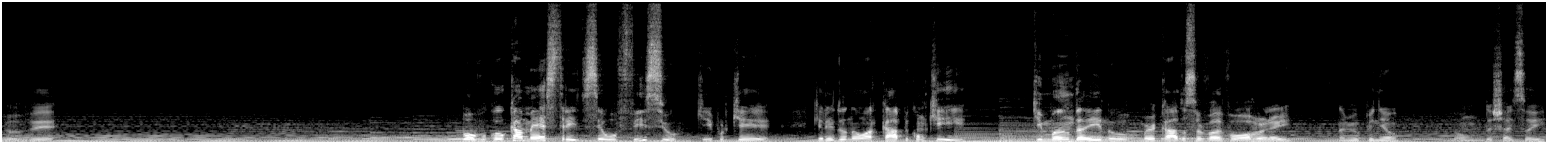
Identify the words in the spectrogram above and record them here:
Deixa eu ver. Bom, vou colocar mestre de seu ofício aqui, porque Querido ou não, a Capcom que, que manda aí no mercado survival horror aí, na minha opinião. Vamos deixar isso aí.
